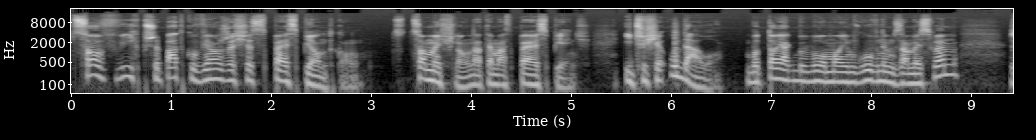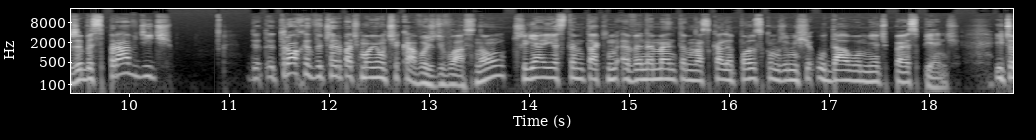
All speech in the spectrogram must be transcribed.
co w ich przypadku wiąże się z PS5. C- Co myślą na temat PS5 i czy się udało. Bo to jakby było moim głównym zamysłem, żeby sprawdzić, trochę wyczerpać moją ciekawość własną, czy ja jestem takim ewenementem na skalę polską, że mi się udało mieć PS5. I czy,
